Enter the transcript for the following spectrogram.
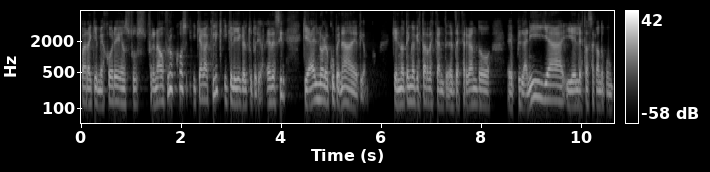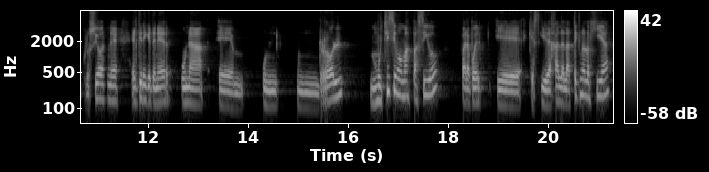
para que mejore en sus frenados bruscos y que haga clic y que le llegue el tutorial. Es decir, que a él no le ocupe nada de tiempo, que él no tenga que estar descargando eh, planillas y él está sacando conclusiones. Él tiene que tener una, eh, un, rol muchísimo más pasivo para poder eh, y dejarle a la tecnología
